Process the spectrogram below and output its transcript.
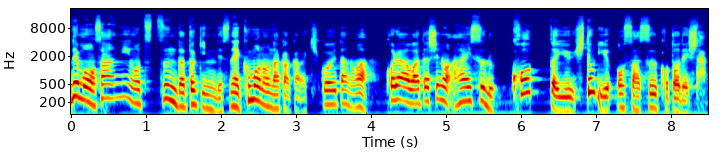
でも三人を包んだ時にですね、雲の中から聞こえたのは、これは私の愛する子という一人を指すことでした。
